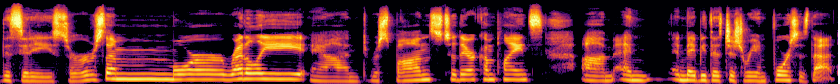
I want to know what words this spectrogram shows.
the city serves them more readily and responds to their complaints. Um, and, and maybe this just reinforces that.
